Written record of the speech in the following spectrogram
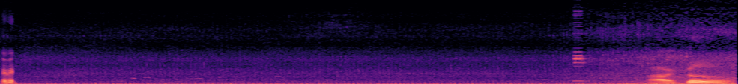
Kevin Aduh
